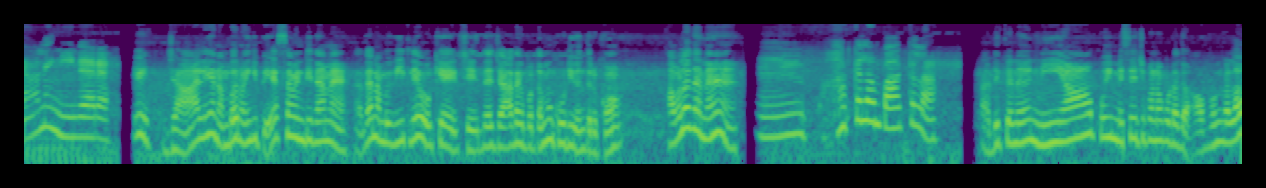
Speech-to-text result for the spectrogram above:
ஏன்னு நீ வேற? ஏய் ஜாலியா நம்பர் வாங்கி பேச வேண்டியதானே அதான் நம்ம வீட்லயே ஓகே ஆயிடுச்சு. இந்த ஜாதக பொருத்தமும் கூடி வந்திருக்கோம். அவ்வளவுதானே? ம் பார்க்கலாம் பார்க்கலாம். அதுக்குன்னு நீயா போய் மெசேஜ் பண்ணக்கூடாது. அவங்களா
